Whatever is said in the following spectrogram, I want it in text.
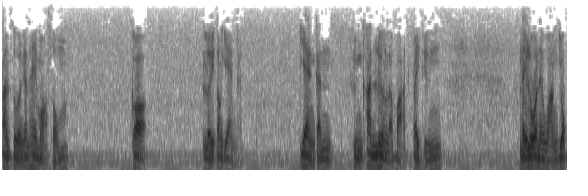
ปันส่วนกันให้เหมาะสม ก็เลยต้องแย่งกัน แย่งกันถึงขั้นเรื่องระบาดไปถึงในรั้วในหวังยก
